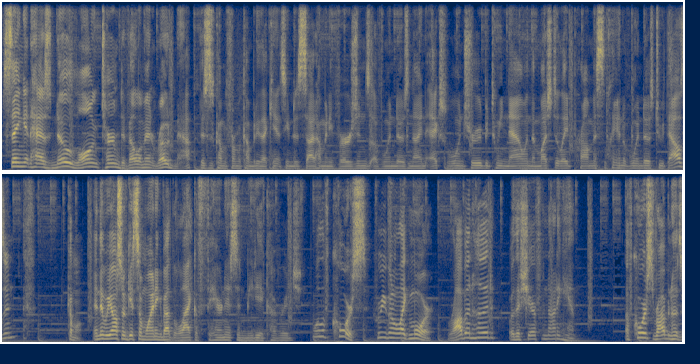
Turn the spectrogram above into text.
saying it has no long-term development roadmap. This is coming from a company that can't seem to decide how many versions of Windows 9X will intrude between now and the much delayed promised land of Windows 2000. Come on. And then we also get some whining about the lack of fairness in media coverage. Well, of course. Who are you going to like more? Robin Hood or the Sheriff of Nottingham? Of course, Robinhood's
